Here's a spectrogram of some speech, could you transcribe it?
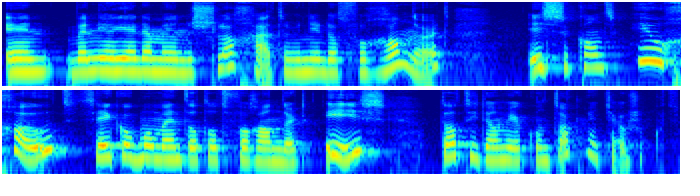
En wanneer jij daarmee aan de slag gaat en wanneer dat verandert, is de kans heel groot, zeker op het moment dat dat veranderd is, dat hij dan weer contact met jou zoekt.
